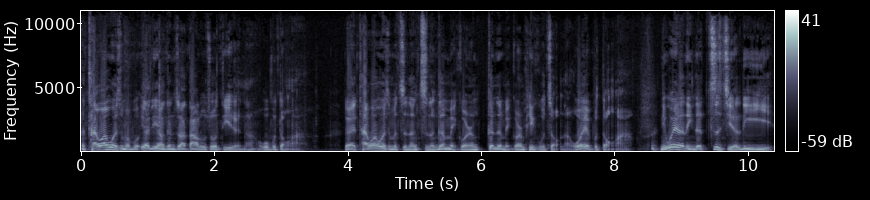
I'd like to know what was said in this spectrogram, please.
那台湾为什么不要一定要跟大大陆做敌人呢？我不懂啊。对，台湾为什么只能只能跟美国人跟着美国人屁股走呢？我也不懂啊。你为了你的自己的利益，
